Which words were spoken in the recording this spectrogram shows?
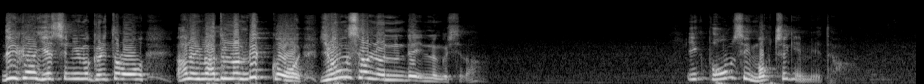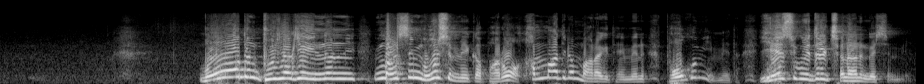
네가 예수님을 그리스도로 하나님 아들로 믿고 영생을 얻는 데 있는 것이라. 이게 복음서의 목적입니다. 모든 구약에 있는 말씀이 무엇입니까? 바로 한마디로 말하게 되면 복음입니다. 예수 그리스도를 전하는 것입니다.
